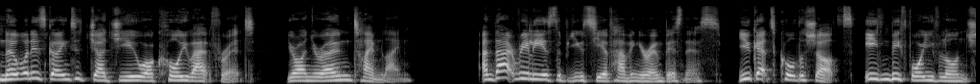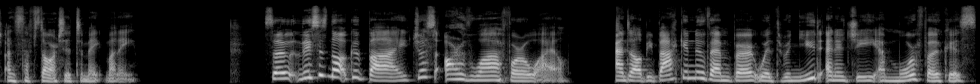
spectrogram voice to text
No one is going to judge you or call you out for it. You're on your own timeline. And that really is the beauty of having your own business. You get to call the shots even before you've launched and have started to make money. So, this is not goodbye, just au revoir for a while. And I'll be back in November with renewed energy and more focus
